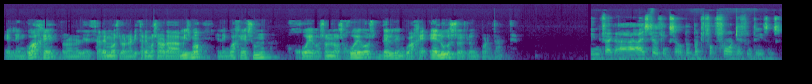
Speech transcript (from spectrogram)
el lenguaje, lo analizaremos, lo analizaremos ahora mismo, el lenguaje es un juego, son los juegos del lenguaje, el uso es lo importante. In fact, I, I still think so, but, but for four different reasons.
